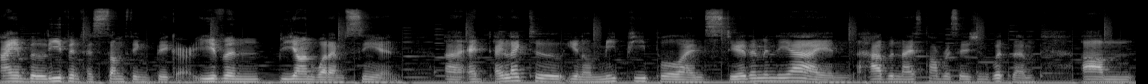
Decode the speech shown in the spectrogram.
I am believing for something bigger, even beyond what I'm seeing. Uh, and I like to, you know, meet people and stare them in the eye and have a nice conversation with them, um,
